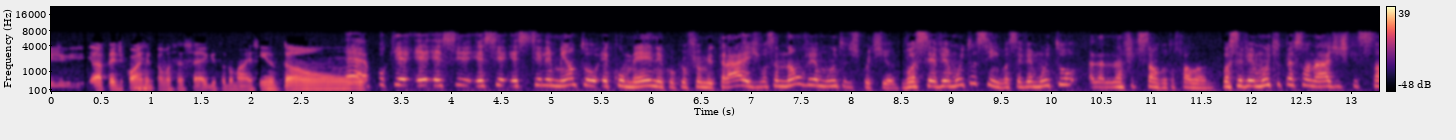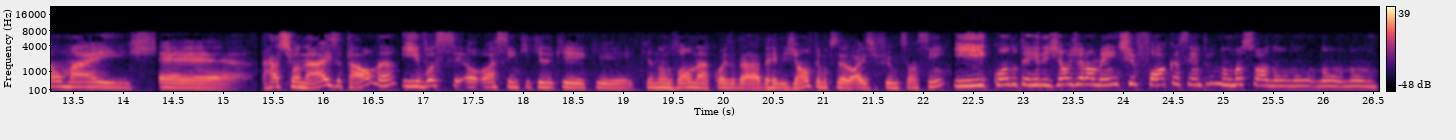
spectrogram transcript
e até de qual Uhum. religião você segue e tudo mais. Então, É, porque esse, esse, esse elemento ecumênico que o filme traz, você não vê muito discutido. Você vê muito assim, você vê muito na, na ficção que eu tô falando. Você vê muito personagens que são mais é, racionais e tal, né? E você, assim, que, que, que, que, não vão na coisa da, da religião, tem muitos heróis de filme que são assim. E quando tem religião, geralmente foca sempre numa só, num, num, num, num,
